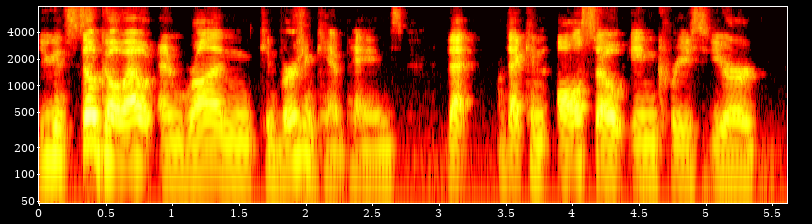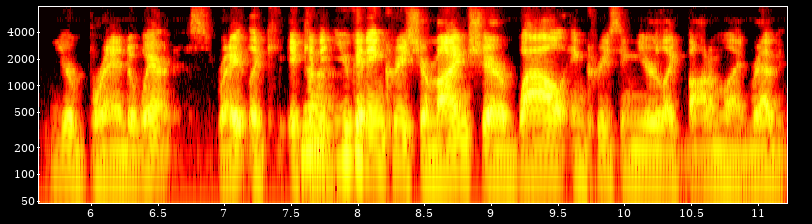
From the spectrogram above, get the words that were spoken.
you can still go out and run conversion campaigns that that can also increase your your brand awareness, right? Like it can yeah. you can increase your mind share while increasing your like bottom line revenue.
